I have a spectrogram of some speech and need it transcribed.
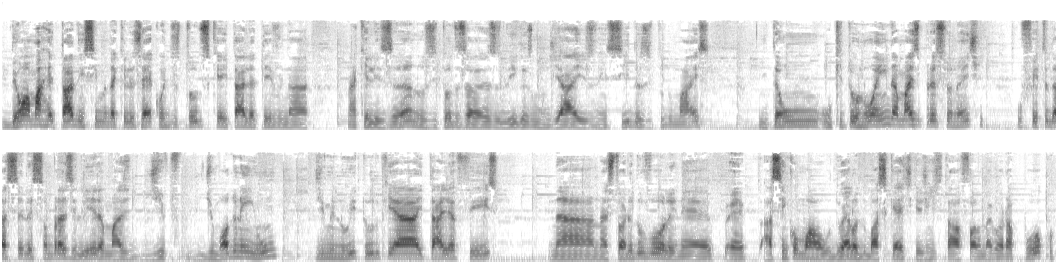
deu uma marretada em cima daqueles recordes todos que a Itália teve na, naqueles anos e todas as ligas mundiais vencidas e tudo mais. Então, o que tornou ainda mais impressionante o feito da seleção brasileira, mas de, de modo nenhum diminui tudo que a Itália fez na, na história do vôlei, né? É, assim como o duelo do basquete que a gente estava falando agora há pouco,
